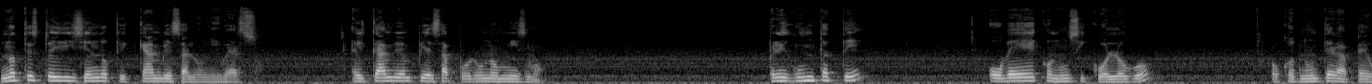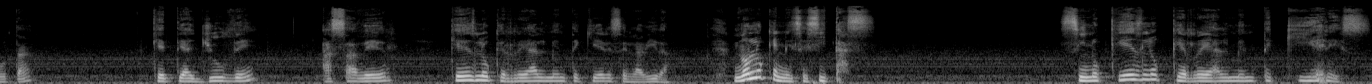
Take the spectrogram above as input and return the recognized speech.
No te estoy diciendo que cambies al universo. El cambio empieza por uno mismo. Pregúntate o ve con un psicólogo o con un terapeuta que te ayude a saber qué es lo que realmente quieres en la vida. No lo que necesitas, sino qué es lo que realmente quieres.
